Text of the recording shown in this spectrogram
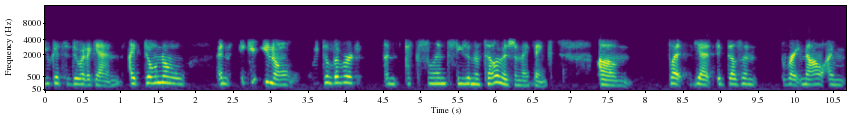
you get to do it again. I don't know. And you- you know we delivered an excellent season of television i think. Um but yet it doesn't right now i'm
